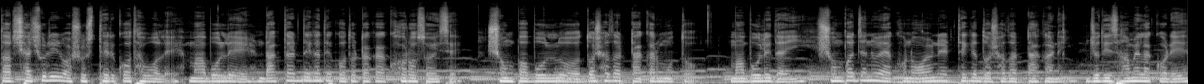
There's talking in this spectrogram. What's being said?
তার শাশুড়ির অসুস্থের কথা বলে। মা বলে, ডাক্তার দেখাতে কত টাকা খরচ হয়েছে? শম্পা বলল, দশ হাজার টাকার মতো। মা বলে দেয়, শম্পা যেন এখন অয়নের থেকে দশ হাজার টাকা নেই। যদি ঝামেলা করে,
